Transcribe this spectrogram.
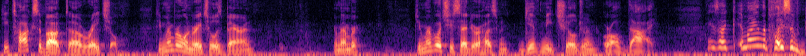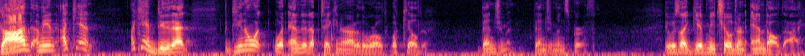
He talks about uh, Rachel. Do you remember when Rachel was barren? Remember? Do you remember what she said to her husband? Give me children or I'll die. He's like, Am I in the place of God? I mean, I can't, I can't do that. But do you know what, what ended up taking her out of the world? What killed her? Benjamin, Benjamin's birth. It was like, Give me children and I'll die.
